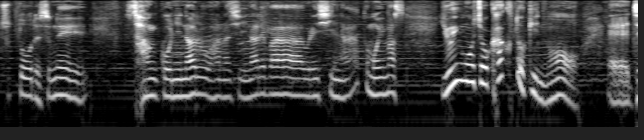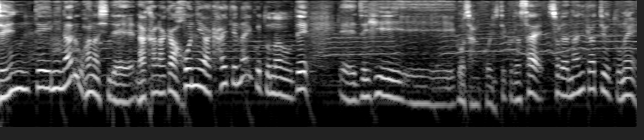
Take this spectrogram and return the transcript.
ちょっとですね参考になるお話になれば嬉しいなと思います。遺言書を書く時のえー、前提になるお話でなかなか本には書いてないことなので、えー、ぜひ、ご参考にしてください。それは何かというとね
